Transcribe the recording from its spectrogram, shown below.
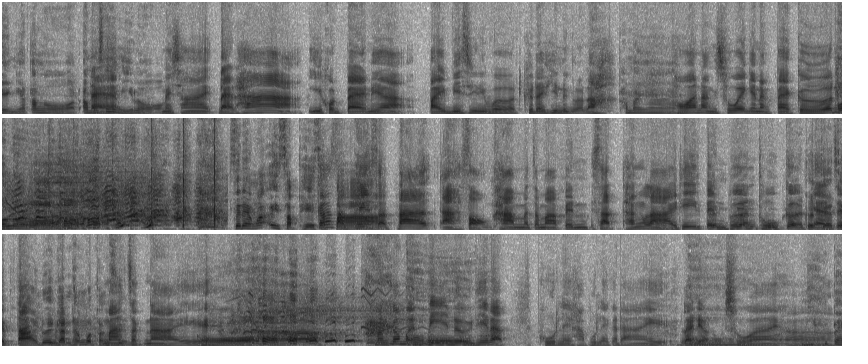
อย่างเงี้ยตลอดเอาไม่ใช่อย่างนี้หรอ ไม่ใช่ แต่ถ้าอีคนแปลเนี่ยไปบิส u นิเวิร์สคือได้ที่หนึ่งแล้วนะทำไมอะเพราะว่านางช่วยไงนางแปลเกินอ๋อเหรอ แสดงว่าไอ้สัพเพก็สัตสัตาพเพสัตตาอะสองคำมันจะมาเป็นสัตว์ทั้งหลายที่เป็นเพื่อนทุกข์เกิดแก่เจ็บตายด้วยกันทั้งหมดทั้งสิ้น มาจากไหน โอ้เออมันก็เหมือนปีหนึ่งที่แบบพูดเลยค่ะ พูดอะไรก็ได้ แล้วเดี๋ยวหนูช่วยเออนี่คือแปล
